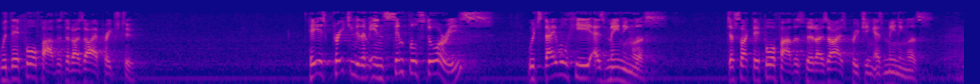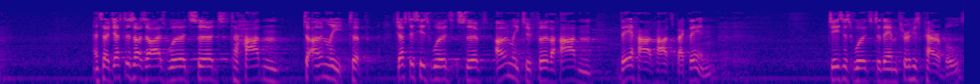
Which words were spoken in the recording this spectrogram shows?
with their forefathers that Isaiah preached to. He is preaching to them in simple stories which they will hear as meaningless, just like their forefathers heard Isaiah's preaching as meaningless. And so, just as Isaiah's words served to harden, to only to, just as his words served only to further harden their hard hearts back then, Jesus' words to them through his parables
